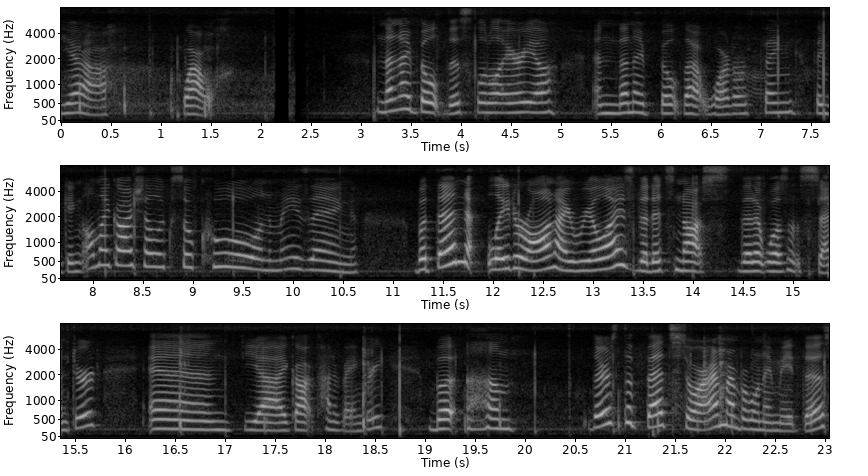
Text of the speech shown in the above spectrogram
yeah. Wow. And then I built this little area, and then I built that water thing, thinking, oh my gosh, that looks so cool and amazing. But then later on, I realized that it's not, that it wasn't centered, and yeah, I got kind of angry. But, um, there's the bed store. I remember when I made this.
